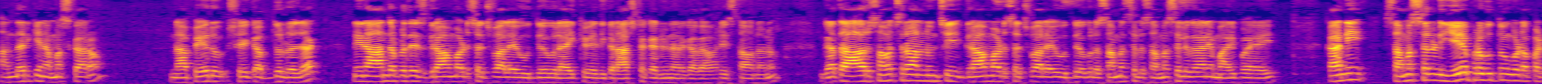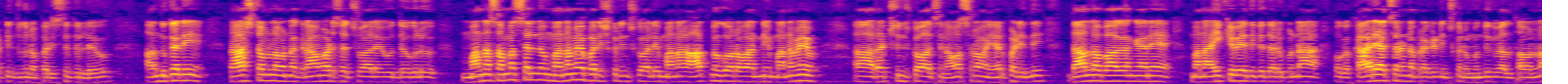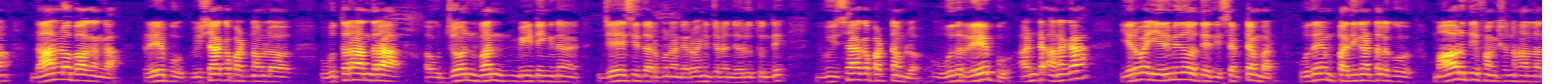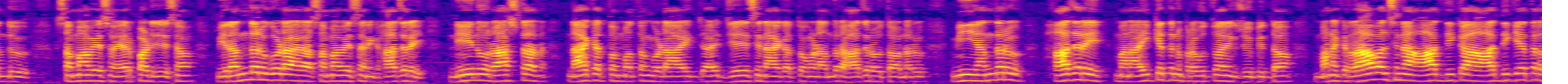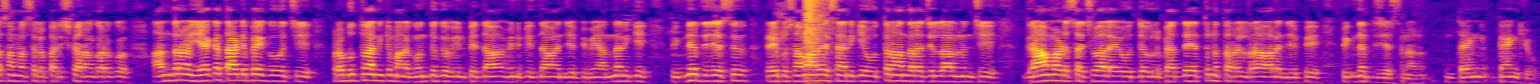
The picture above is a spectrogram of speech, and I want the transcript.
అందరికీ నమస్కారం. నా పేరు షేక్ అబ్దుల్ రజాక్. నేను ఆంధ్రప్రదేశ్ గ్రామవాడు సచివాలయ ఉద్యోగుల ఐక్యవేదిక రాష్ట్ర కన్వీనర్గా వ్యవహరిస్తా ఉన్నాను. గత ఆరు సంవత్సరాల నుంచి గ్రామవాడు సచివాలయ ఉద్యోగుల సమస్యలు సమస్యలుగానే మారిపోయాయి. కానీ సమస్యలను ఏ ప్రభుత్వం కూడా పట్టించుకున్న పరిస్థితులు లేవు. అందుకని రాష్ట్రంలో ఉన్న గ్రామాడు సచివాలయ ఉద్యోగులు మన సమస్యలను మనమే పరిష్కరించుకోవాలి మన ఆత్మగౌరవాన్ని మనమే రక్షించుకోవాల్సిన అవసరం ఏర్పడింది. దానిలో భాగంగానే మన ఐక్యవేదిక తరపున ఒక కార్యాచరణ ప్రకటించుకుని ముందుకు వెళ్తా ఉన్నాం. దానిలో భాగంగా రేపు విశాఖపట్నంలో ఉత్తరాంధ్ర జోన్ వన్ మీటింగ్ను జేఏసీ తరపున నిర్వహించడం జరుగుతుంది. విశాఖపట్నంలో రేపు అంటే అనగా ఇరవై ఎనిమిదవ తేదీ సెప్టెంబర్. ఉదయం పది గంటలకు మారుతి ఫంక్షన్ హాల్ నందు సమావేశం ఏర్పాటు చేశాం. మీరందరూ కూడా ఆ సమావేశానికి హాజరై నేను రాష్ట్ర నాయకత్వం మొత్తం కూడా జేఏసీ నాయకత్వం కూడా అందరూ హాజరవుతా ఉన్నారు. మీ అందరూ హాజరై మన ఐక్యతను ప్రభుత్వానికి చూపిద్దాం. మనకు రావాల్సిన ఆర్థిక ఆర్థికేతర సమస్యల పరిష్కారం కొరకు అందరం ఏకతాటిపైకి వచ్చి ప్రభుత్వానికి మన గొంతుకు వినిపిద్దాం వినిపిద్దాం అని చెప్పి మీ అందరికీ విజ్ఞప్తి చేస్తూ రేపు సమావేశానికి ఉత్తరాంధ్ర జిల్లాల నుంచి గ్రామాడు సచివాలయ ఉద్యోగులు పెద్ద ఎత్తున తరలి రావాలని చెప్పి విజ్ఞప్తి చేస్తున్నాను. Thank you.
